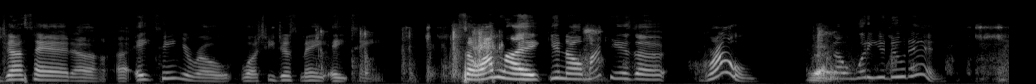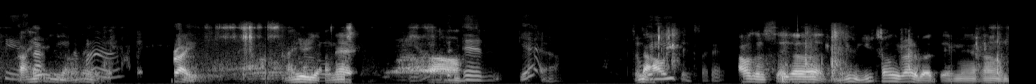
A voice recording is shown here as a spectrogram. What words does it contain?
just had a, a 18 year old. Well, she just made 18. So I'm like, you know, my kids are grown. Right. So what do you do then? You can't I hear you being on a that. mom. Right. I hear you on that. Um, and yeah. So no, what do you think for that? I was gonna say, uh, you you totally right about that, man. Um,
